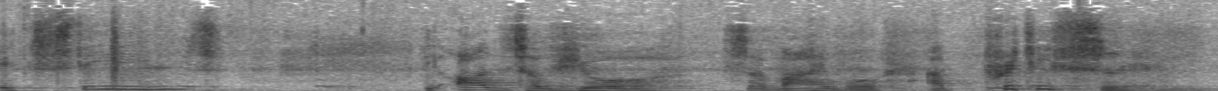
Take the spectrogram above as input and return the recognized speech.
It seems the odds of your survival are pretty slim.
